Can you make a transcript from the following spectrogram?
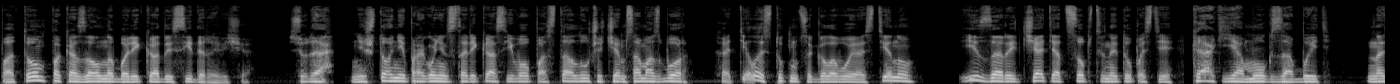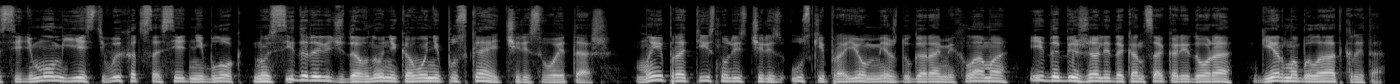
Потом показал на баррикады Сидоровича. «Сюда! Ничто не прогонит старика с его поста лучше, чем самосбор!» Хотелось стукнуться головой о стену, и зарычать от собственной тупости. Как я мог забыть? На седьмом есть выход в соседний блок, но Сидорович давно никого не пускает через свой этаж. Мы протиснулись через узкий проем между горами хлама и добежали до конца коридора. Герма была открыта.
